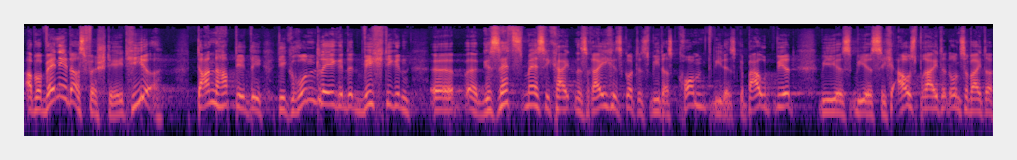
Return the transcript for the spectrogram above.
Aber wenn ihr das versteht, hier, dann habt ihr die, die grundlegenden, wichtigen äh, äh, Gesetzmäßigkeiten des Reiches Gottes, wie das kommt, wie das gebaut wird, wie es, wie es sich ausbreitet und so weiter.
